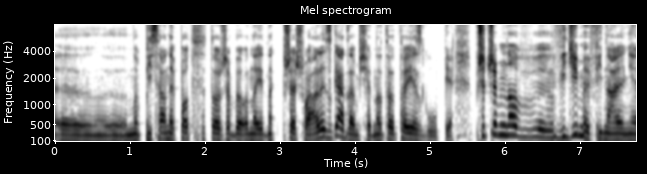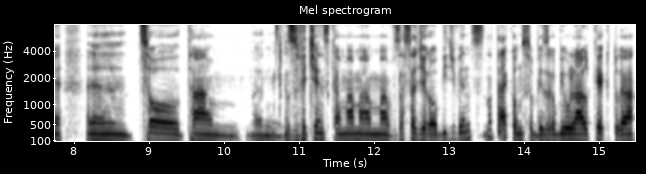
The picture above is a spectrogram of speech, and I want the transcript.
e, no, pisane pod to, żeby ona jednak przeszła, ale zgadzam się, no to, to jest głupie. Przy czym no, widzimy finalnie, e, co ta zwycięska mama ma w zasadzie robić, więc no tak, on sobie zrobił lalkę, która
